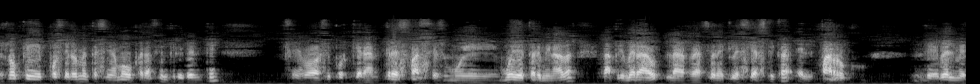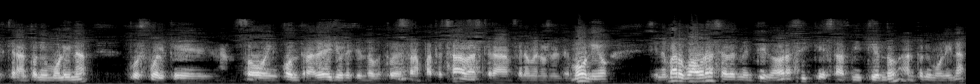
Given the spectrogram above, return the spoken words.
Es lo que posteriormente se llamó Operación Tridente, se llamaba así porque eran tres fases muy, muy determinadas. La primera, la reacción eclesiástica, el párroco de Belmed, que era Antonio Molina, pues fue el que lanzó en contra de ellos diciendo que todas estaban patachadas, que eran fenómenos del demonio, sin embargo, ahora se ha desmentido, ahora sí que está admitiendo Antonio Molina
